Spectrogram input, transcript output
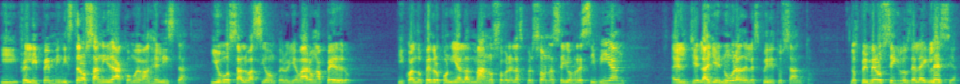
y Felipe ministró sanidad como evangelista y hubo salvación, pero llevaron a Pedro. Y cuando Pedro ponía las manos sobre las personas, ellos recibían la llenura del Espíritu Santo. los primeros siglos de la iglesia.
